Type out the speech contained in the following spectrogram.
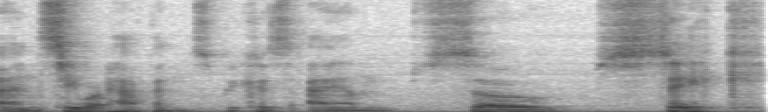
and see what happens because I am so sick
